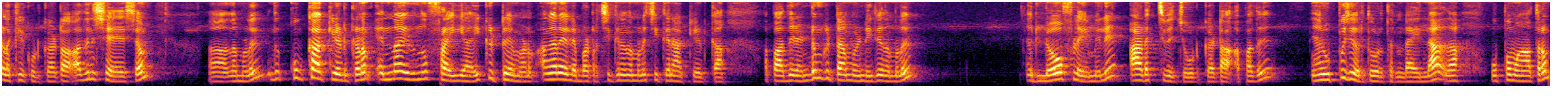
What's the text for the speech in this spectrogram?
ഇളക്കി കൊടുക്കുക കേട്ടോ. അതിന് ശേഷം നമ്മൾ ഇത് കുക്കാക്കി എടുക്കണം. എന്നാൽ ഇതൊന്ന് ഫ്രൈ ആയി കിട്ടുകയും വേണം. അങ്ങനെയല്ലേ ബട്ടർ ചിക്കൻ നമ്മൾ ചിക്കൻ ആക്കി എടുക്കാം അപ്പോൾ അത് രണ്ടും കിട്ടാൻ വേണ്ടിയിട്ട് നമ്മൾ ഒരു ലോ ഫ്ലെയിമിൽ അടച്ച് വെച്ച് കൊടുക്കുക കേട്ടോ. അപ്പോൾ അത് ഞാൻ ഉപ്പ് ചേർത്ത് കൊടുത്തിട്ടുണ്ടായില്ല. അതാ ഉപ്പ് മാത്രം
